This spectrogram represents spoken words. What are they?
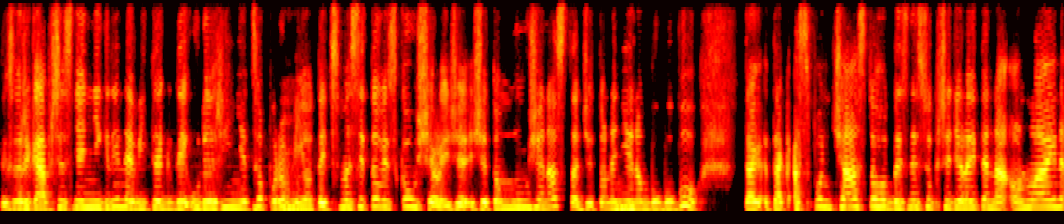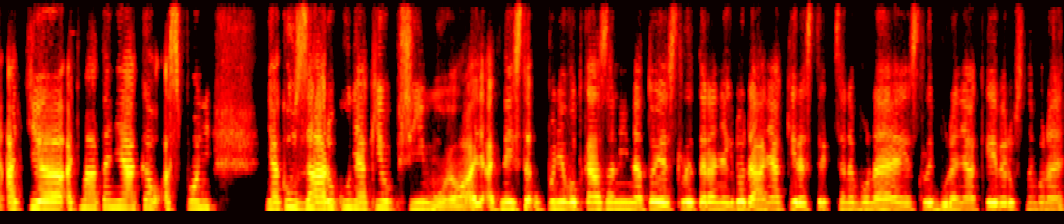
Tak jsem říká přesně, nikdy nevíte, kdy udeří něco podobného. Mhm. Teď jsme si to vyzkoušeli, že, že to může nastat, že to není mhm. jenom bu, bu, bu. Tak, tak aspoň část toho biznesu předělejte na online, ať, ať máte nějakou aspoň nějakou záruku nějakého příjmu, jo? Ať, ať nejste úplně odkázaný na to, jestli teda někdo dá nějaký restrikce nebo ne, jestli bude nějaký virus nebo ne.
